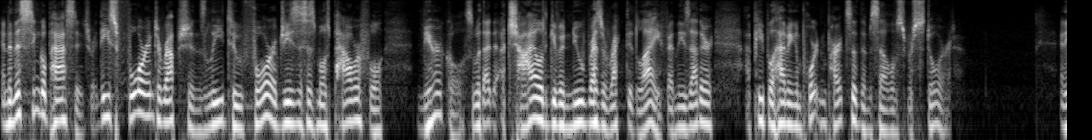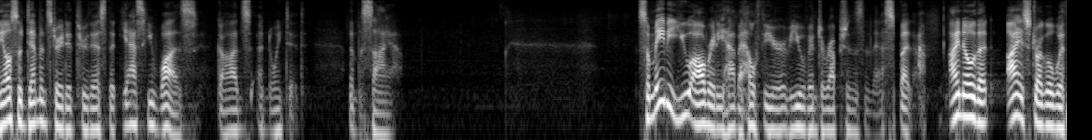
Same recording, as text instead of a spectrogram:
And in this single passage, right, these four interruptions lead to four of Jesus' most powerful miracles, with a, a, child given new resurrected life, and these other uh, people having important parts of themselves restored. And he also demonstrated through this that, yes, he was God's anointed, the Messiah. So maybe you already have a healthier view of interruptions than this, but I know that I struggle with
